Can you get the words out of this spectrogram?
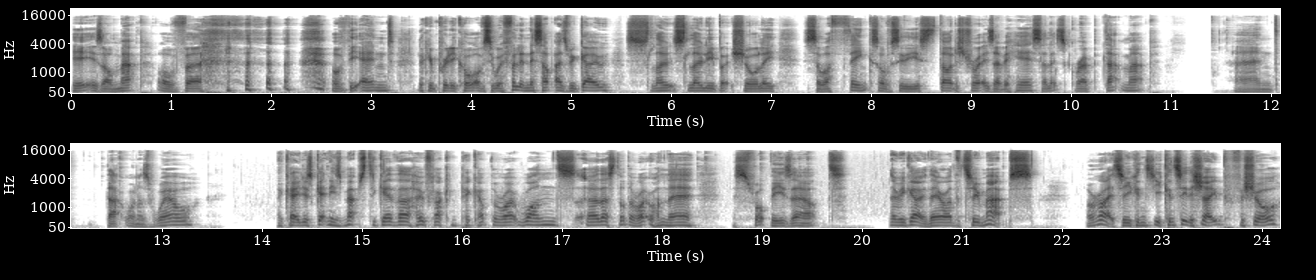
Here is our map of uh, of the end, looking pretty cool. Obviously, we're filling this up as we go, slow, slowly but surely. So I think, so obviously, the Star Destroyer is over here. So let's grab that map and that one as well. Okay, just getting these maps together. Hopefully I can pick up the right ones. Uh, that's not the right one there. Let's swap these out. There we go. There are the two maps. All right, so you can you can see the shape for sure,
